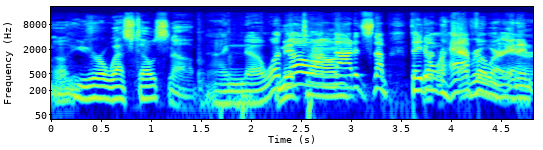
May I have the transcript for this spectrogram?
Well, you're a West Coast snob. I know. Well, no, Midtown. I'm not. It's not. They don't They're have them everywhere. here. And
